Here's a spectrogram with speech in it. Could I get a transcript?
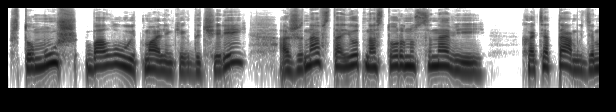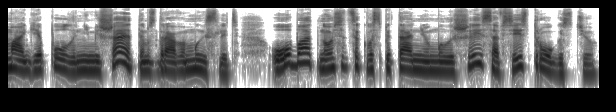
что муж балует маленьких дочерей, а жена встает на сторону сыновей, Хотя там, где магия пола не мешает им здраво мыслить, оба относятся к воспитанию малышей со всей строгостью.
